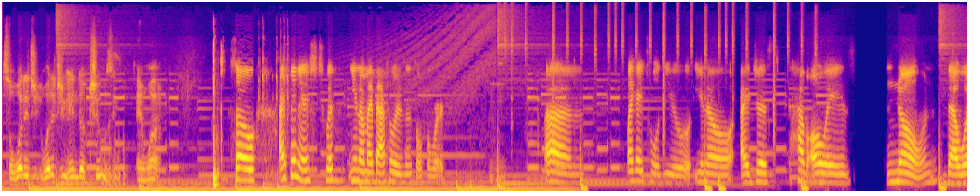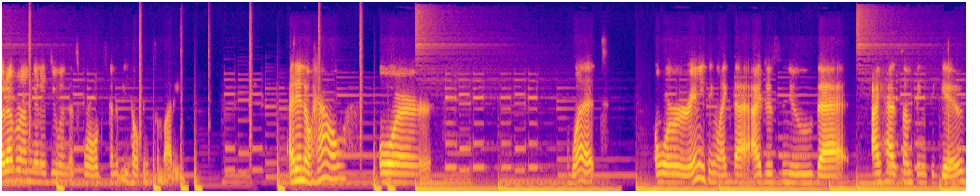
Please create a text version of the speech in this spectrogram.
So what did you what did you end up choosing and why? So I finished with, you know, my bachelor's in social work. Um, like I told you, you know, I just have always known that whatever I'm gonna do in this world is gonna be helping somebody. I didn't know how or what or anything like that. I just knew that I had something to give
